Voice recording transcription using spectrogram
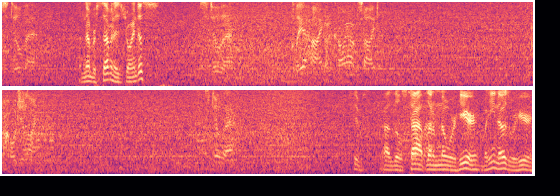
Still there. Uh, number 7 has joined us. Still there. Clear high. Got a car outside. Hold your line. Still there. See if a little tap, let him know we're here, but he knows we're here.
